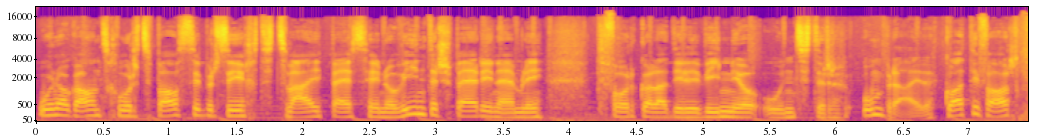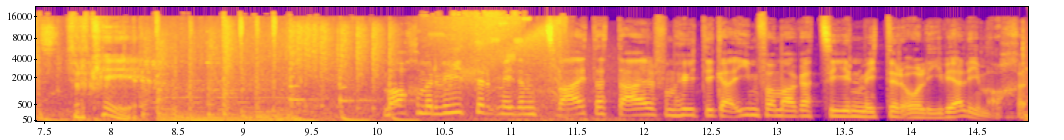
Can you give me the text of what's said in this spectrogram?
Und noch ganz kurz Passübersicht. Zwei Pässe noch Wintersperre, nämlich die Forgola di Livigno und der Umbreil. Gute Fahrt. Verkehr. Machen wir weiter mit dem zweiten Teil vom heutigen Infomagazin mit der Olivia Limacher.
